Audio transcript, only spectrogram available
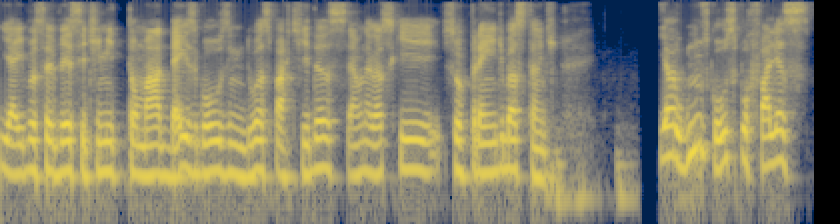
E aí você vê esse time tomar 10 gols em duas partidas, é um negócio que surpreende bastante. E alguns gols por falhas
